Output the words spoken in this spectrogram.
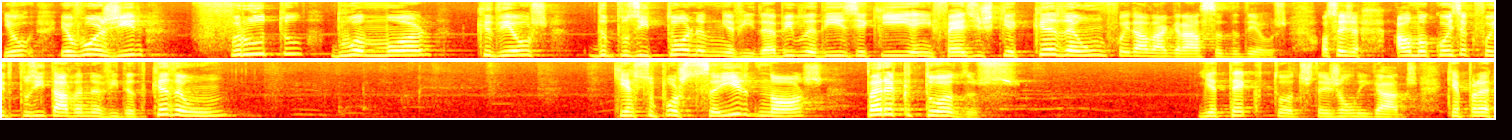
Eu, eu vou agir fruto do amor que Deus depositou na minha vida. A Bíblia diz aqui em Efésios que a cada um foi dada a graça de Deus. Ou seja, há uma coisa que foi depositada na vida de cada um que é suposto sair de nós para que todos e até que todos estejam ligados, que é para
